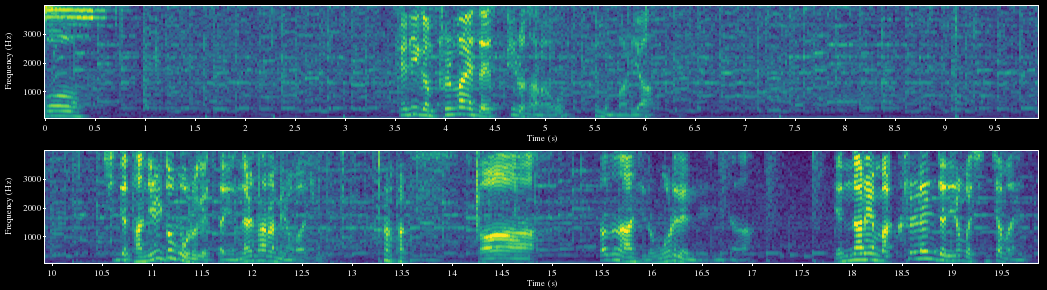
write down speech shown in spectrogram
오 캐릭은 풀마에서 SP로 살아오? 그게 뭔 말이야? 진짜 단 1도 모르겠다 옛날 사람이라 가지고 와 서든 한지 너무 오래됐네 진짜 옛날에 막 클랜전 이런 거 진짜 많이 했어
